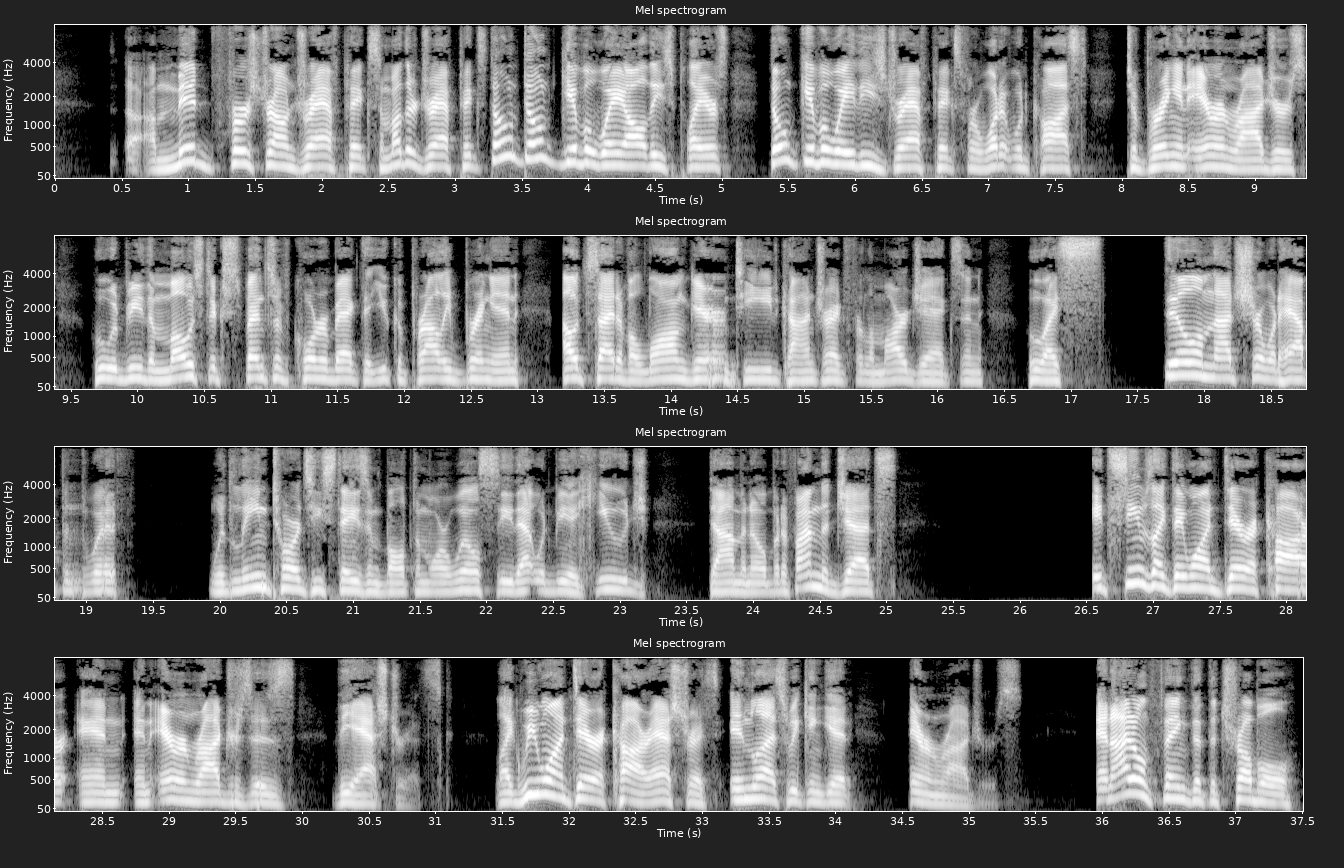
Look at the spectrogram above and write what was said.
a mid first round draft pick, some other draft picks. Don't don't give away all these players. Don't give away these draft picks for what it would cost to bring in Aaron Rodgers, who would be the most expensive quarterback that you could probably bring in outside of a long guaranteed contract for Lamar Jackson, who I still am not sure what happens with. Would lean towards he stays in Baltimore. We'll see. That would be a huge domino. But if I'm the Jets, it seems like they want Derek Carr and and Aaron Rodgers the asterisk. Like we want Derek Carr asterisk unless we can get Aaron Rodgers. And I don't think that the trouble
